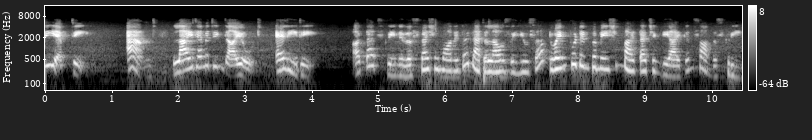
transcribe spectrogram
TFT, and light emitting diode LED. A touchscreen is a special monitor that allows the user to input information by touching the icons on the screen.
